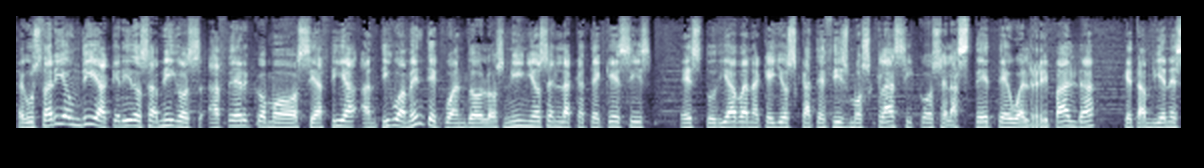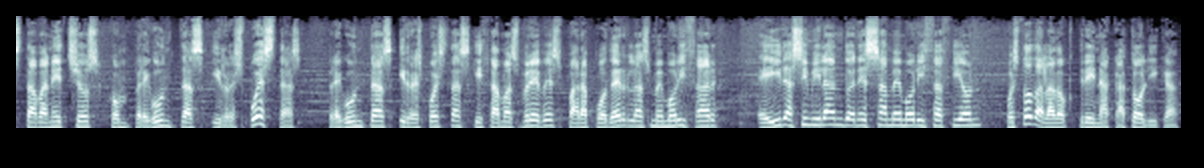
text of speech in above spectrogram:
Me gustaría un día, queridos amigos, hacer como se hacía antiguamente cuando los niños en la catequesis estudiaban aquellos catecismos clásicos, el Astete o el Ripalda, que también estaban hechos con preguntas y respuestas, preguntas y respuestas quizá más breves para poderlas memorizar e ir asimilando en esa memorización pues toda la doctrina católica.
